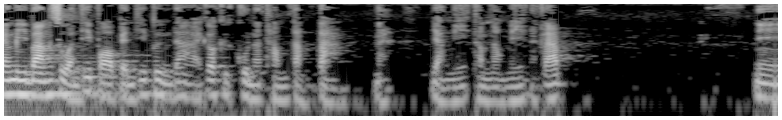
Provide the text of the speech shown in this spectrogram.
ยังมีบางส่วนที่พอเป็นที่พึ่งได้ก็คือคุณธรรมต่างๆนะอย่างนี้ทำนองนี้นะครับ นี่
